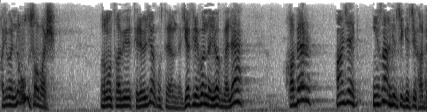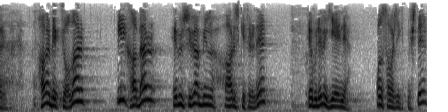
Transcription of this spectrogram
Acaba ne oldu savaş? O zaman tabi televizyon yok muhtemelen. Cep telefonu da yok böyle. Haber ancak insan geçecek, geçecek haber böyle. Haber bekliyorlar. İlk haber Ebu Süfyan bin Haris getirdi. Ebu Leheb'in yeğeni. O da savaşa gitmişti.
